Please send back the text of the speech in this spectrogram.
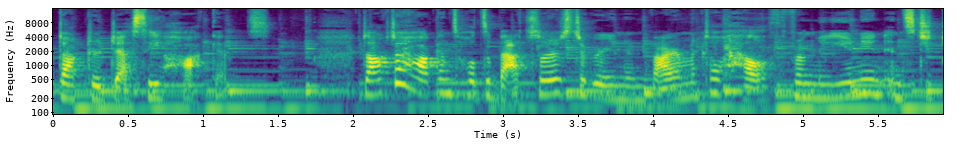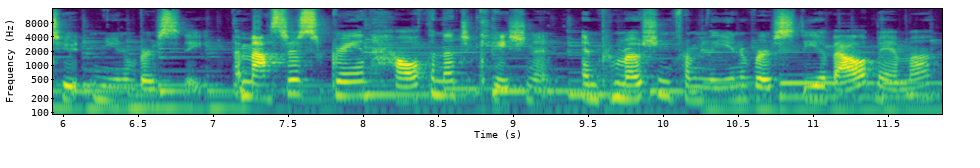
Dr. Jessie Hawkins. Dr. Hawkins holds a bachelor's degree in environmental health from the Union Institute and University, a master's degree in health and education and promotion from the University of Alabama,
